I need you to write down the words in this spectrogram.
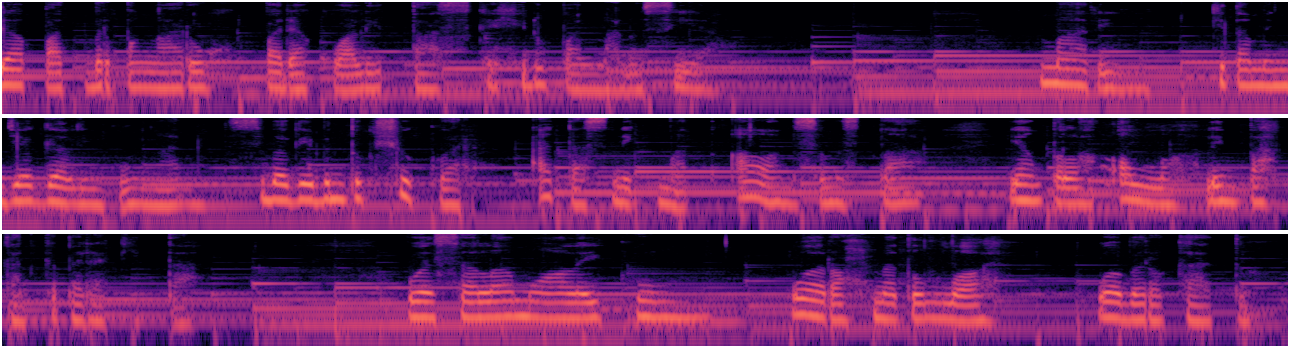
dapat berpengaruh pada kualitas kehidupan manusia. Mari kita menjaga lingkungan sebagai bentuk syukur atas nikmat alam semesta yang telah Allah limpahkan kepada kita. Wassalamualaikum warahmatullahi wabarakatuh.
